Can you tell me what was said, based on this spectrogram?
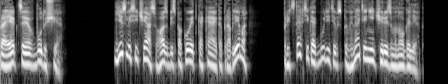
Проекция в будущее. Если сейчас вас беспокоит какая-то проблема, представьте, как будете вспоминать о ней через много лет.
